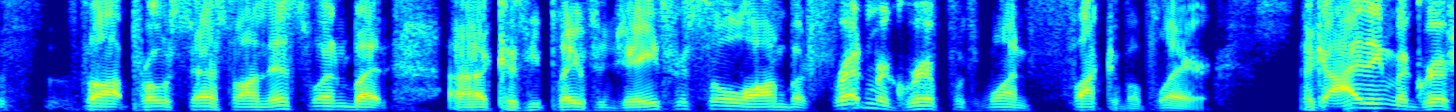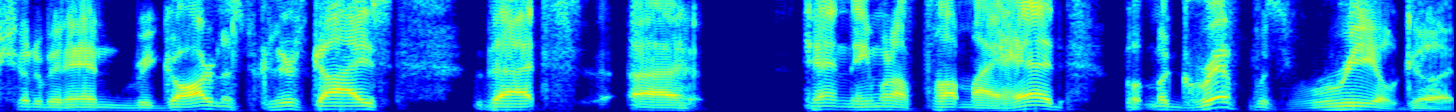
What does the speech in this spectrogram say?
thought process on this one, but because he played for the Jays for so long. But Fred McGriff was one fuck of a player. Like I think McGriff should have been in regardless, because there's guys that uh, can't name one off the top of my head, but McGriff was real good.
